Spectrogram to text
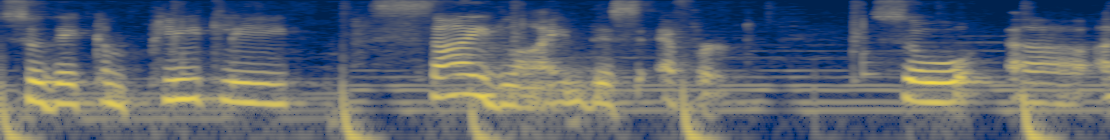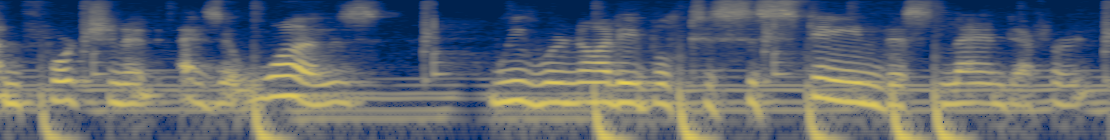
So they completely sidelined this effort. So uh, unfortunate as it was, we were not able to sustain this land effort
